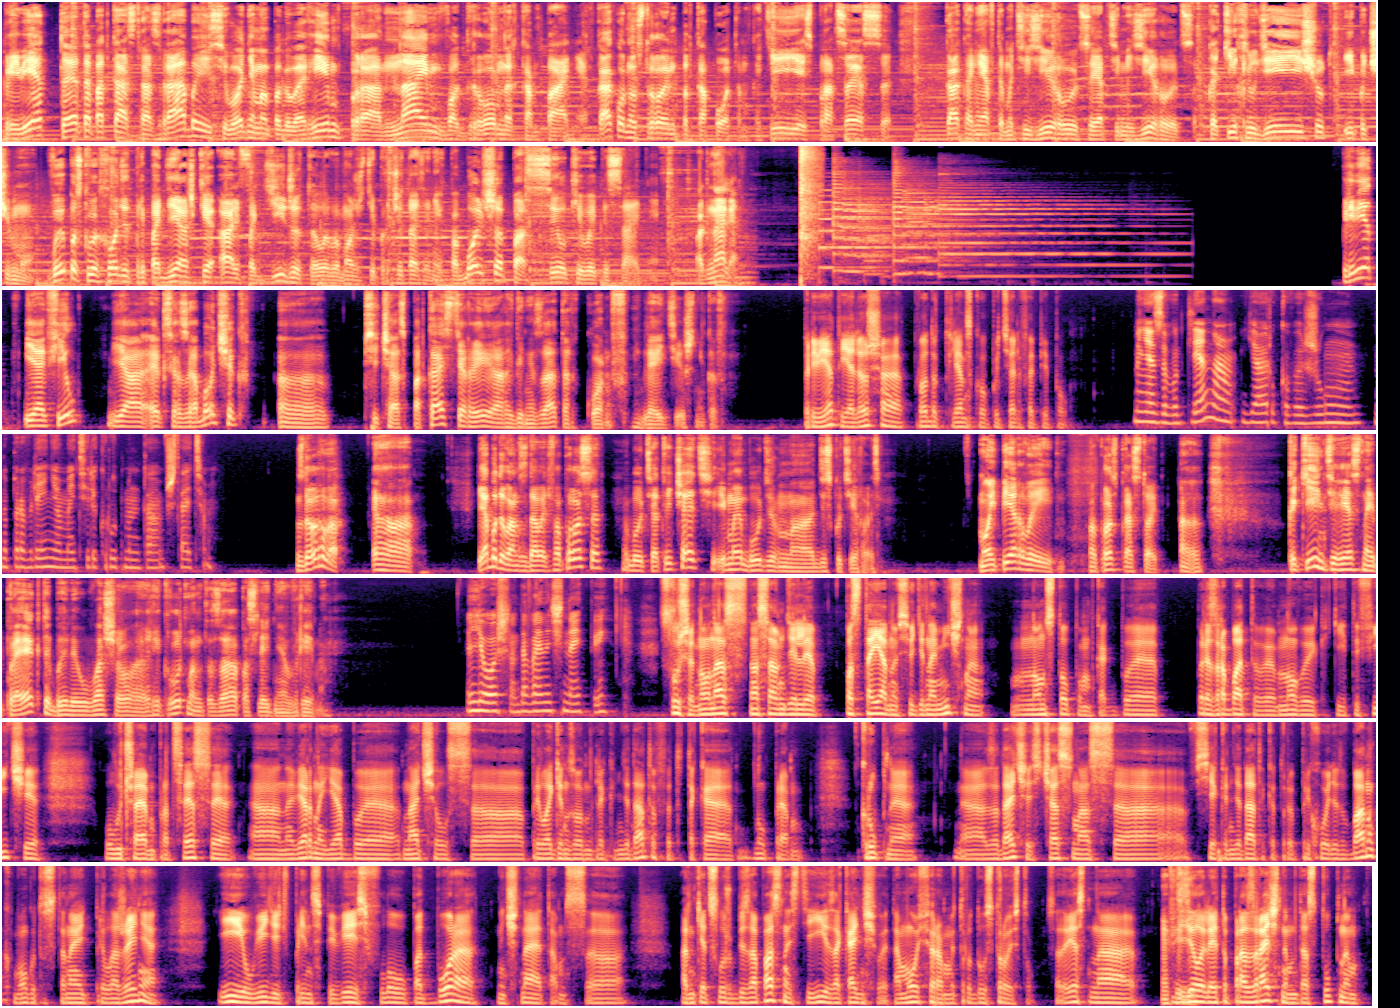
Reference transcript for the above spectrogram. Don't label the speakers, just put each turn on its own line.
Привет, это подкаст «Разрабы», и сегодня мы поговорим про найм в огромных компаниях. Как он устроен под капотом, какие есть процессы, как они автоматизируются и оптимизируются, каких людей ищут и почему. Выпуск выходит при поддержке Alpha Digital, и вы можете прочитать о них побольше по ссылке в описании. Погнали! Привет, я Фил, я экс-разработчик, э, сейчас подкастер и организатор конф для айтишников.
Привет, я Леша, продукт клиентского пути Alpha People.
Меня зовут Лена, я руковожу направлением IT-рекрутмента в штате.
Здорово. Э, я буду вам задавать вопросы, вы будете отвечать, и мы будем э, дискутировать. Мой первый вопрос простой. Какие интересные проекты были у вашего рекрутмента за последнее время?
Леша, давай начинай ты.
Слушай, ну у нас на самом деле постоянно все динамично, нон-стопом как бы разрабатываем новые какие-то фичи, улучшаем процессы. А, наверное, я бы начал с а, прилаген зоны для кандидатов. Это такая, ну, прям крупная задача. Сейчас у нас все кандидаты, которые приходят в банк, могут установить приложение и увидеть, в принципе, весь флоу подбора, начиная там с анкет служб безопасности и заканчивая там оффером и трудоустройством. Соответственно, Офигеть. сделали это прозрачным, доступным,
